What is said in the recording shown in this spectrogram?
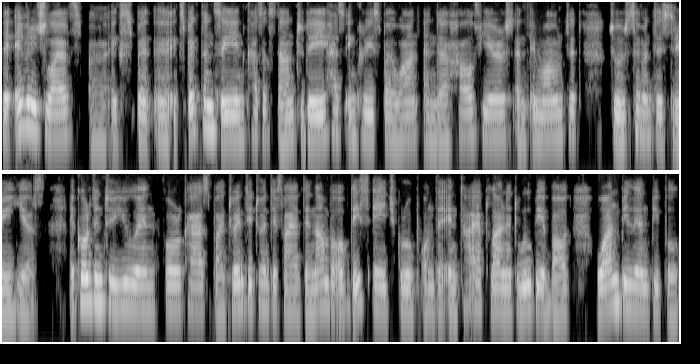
The average life uh, uh, expectancy in Kazakhstan today has increased by one and a half years and amounted to 73 years. According to UN forecast, by 2025, the number of this age group on the entire planet will be about 1 billion people,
